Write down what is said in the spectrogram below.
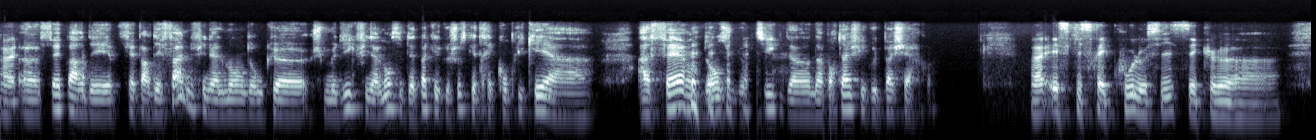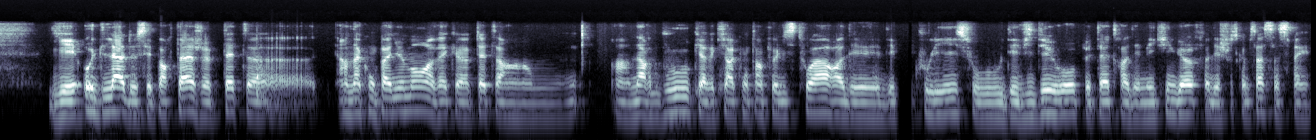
Euh, fait, par des, fait par des fans finalement. Donc euh, je me dis que finalement, c'est peut-être pas quelque chose qui est très compliqué à, à faire dans une optique d'un portage qui coûte pas cher. et ce qui serait cool aussi, c'est que euh, il y ait au-delà de ces portages peut-être euh, un accompagnement avec euh, peut-être un, un, artbook avec, qui raconte un peu l'histoire des, coulisses ou des vidéos, peut-être des making-of, des choses comme ça. Ça serait,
